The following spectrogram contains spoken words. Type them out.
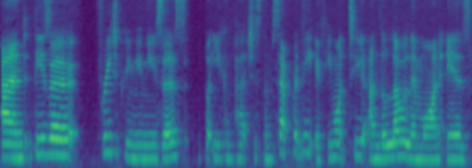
and these are free to premium users, but you can purchase them separately if you want to. And the lower limb one is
